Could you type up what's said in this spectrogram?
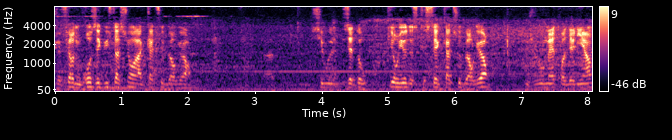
je vais faire une grosse dégustation à Katsu Burger. Euh, si vous êtes curieux de ce que c'est Katsu Burger, je vais vous mettre des liens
